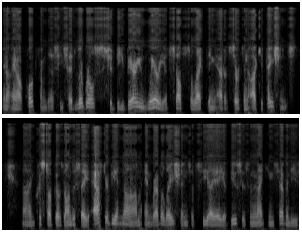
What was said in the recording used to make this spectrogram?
you know, and I'll quote from this, he said, liberals should be very wary of self-selecting out of certain occupations uh, and Kristof goes on to say, after Vietnam and revelations of CIA abuses in the 1970s,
